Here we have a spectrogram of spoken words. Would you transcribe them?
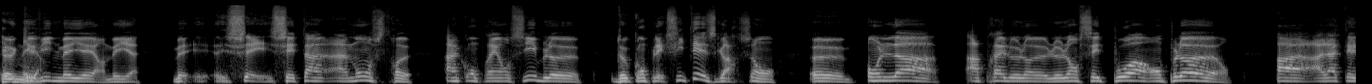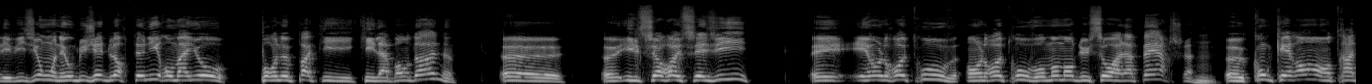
Kevin Meyer. Mais, mais c'est c'est un, un monstre incompréhensible de complexité, ce garçon. Euh, on l'a, après le, le lancer de poids en pleurs à, à la télévision, on est obligé de le retenir au maillot pour ne pas qu'il abandonne. Euh, euh, il se ressaisit et, et on le retrouve, on le retrouve au moment du saut à la perche, Hmm. euh, conquérant, en train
